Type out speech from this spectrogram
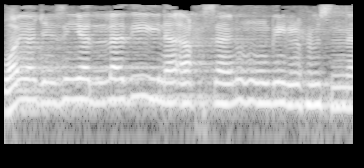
ويجزي الذين أحسنوا بالحسنى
